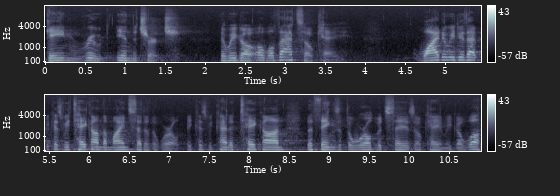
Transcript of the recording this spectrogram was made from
gain root in the church. That we go, oh, well, that's okay. Why do we do that? Because we take on the mindset of the world. Because we kind of take on the things that the world would say is okay. And we go, well,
